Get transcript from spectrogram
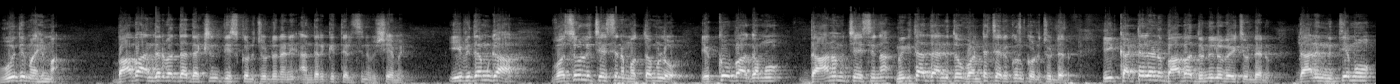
ఊది మహిమ బాబా అందరి వద్ద దక్షిణ తీసుకుని చూడునని అందరికీ తెలిసిన విషయమే. ఈ విధంగా వసూలు చేసిన మొత్తంలో ఎక్కువ భాగము దానం చేసిన మిగతా దానితో వంట చెరుకును కొనుచుండెను. ఈ కట్టెలను బాబా దున్నిలో వేచుండెను దాని నిత్యము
